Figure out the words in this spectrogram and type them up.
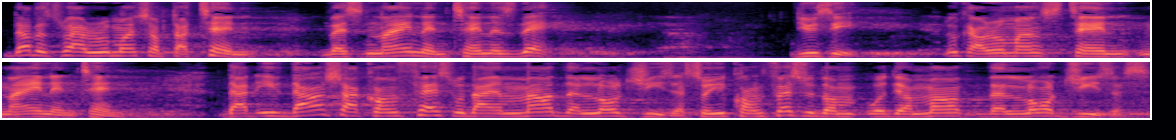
That is why Romans chapter 10, verse 9 and 10 is there. Do you see? Look at Romans 10, 9 and 10. That if thou shalt confess with thy mouth the Lord Jesus, so you confess with, with your mouth the Lord Jesus,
